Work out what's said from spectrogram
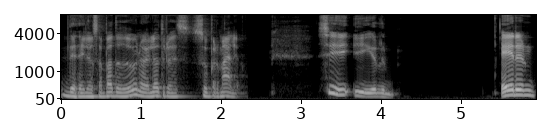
desde los zapatos de uno el otro es súper malo. Sí, y Eren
